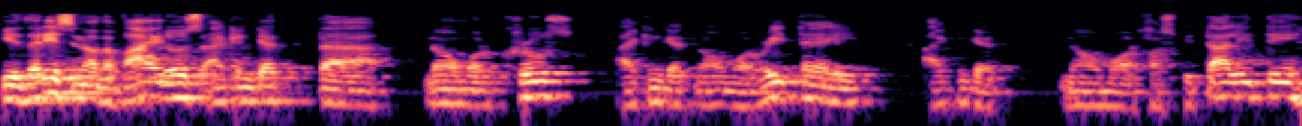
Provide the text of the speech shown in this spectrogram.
if there is another virus, I can get uh, no more cruise, I can get no more retail, I can get no more hospitality,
